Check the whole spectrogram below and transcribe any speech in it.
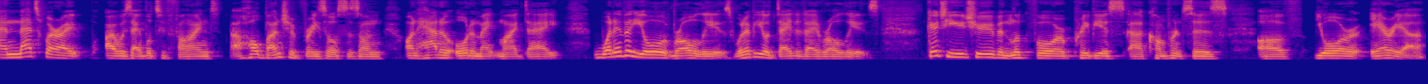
and that's where I, I was able to find a whole bunch of resources on on how to automate my day. Whatever your role is, whatever your day to day role is, go to YouTube and look for previous uh, conferences of your area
